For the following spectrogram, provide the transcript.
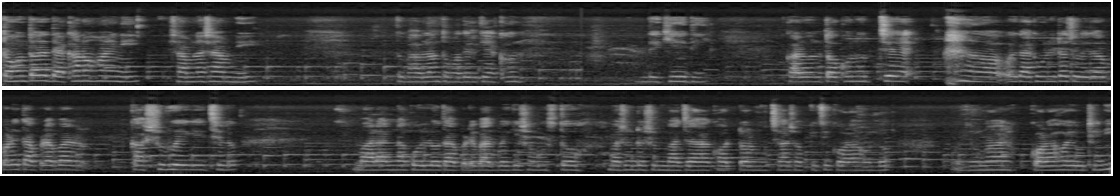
তখন তো আর দেখানো হয়নি, সামনাসামনি। তো ভাবলাম তোমাদেরকে এখন দেখিয়ে দিই। কারণ তখন হচ্ছে, ওই কাকুমনিটা চলে যাওয়ার পরে তারপরে আবার কাজ শুরু হয়ে গিয়েছিল। মা রান্না করল, তারপরে বাদ বাকি সমস্ত বাসন টাসন মাজা ঘর টর মোছা সব কিছু করা হলো। ওই জন্য আর করা হয়ে ওঠেনি,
